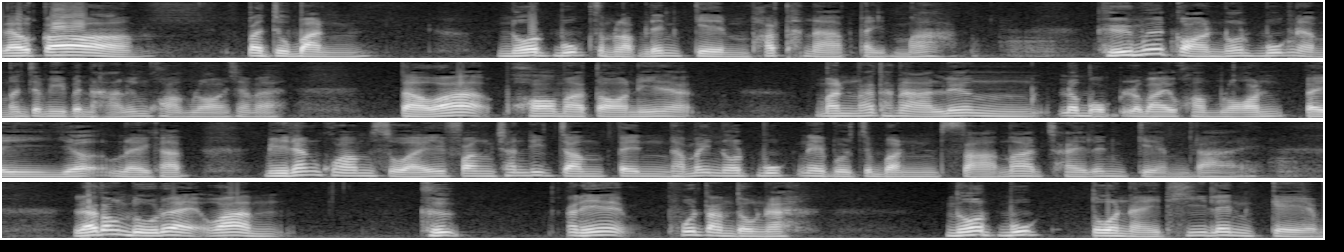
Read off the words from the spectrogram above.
แล้วก็ปัจจุบันโน้ตบุ๊กสำหรับเล่นเกมพัฒนาไปมาก คือเมื่อก่อนโน้ตบุ๊กเนี่ยมันจะมีปัญหาเรื่องความร้อนใช่ไหมแต่ว่าพอมาตอนนี้เนี่ยมันพัฒนาเรื่องระบบระบายความร้อนไปเยอะเลยครับ มีทั้งความสวยฟังก์ชันที่จำเป็นทำให้โน้ตบุ๊กในปัจจุบันสามารถใช้เล่นเกมได้ แล้วต้องดูด้วยว่า คืออันนี้พูดตามตรงนะโน้ตบุ๊กตัวไหนที่เล่นเกม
